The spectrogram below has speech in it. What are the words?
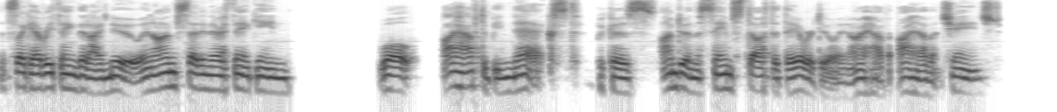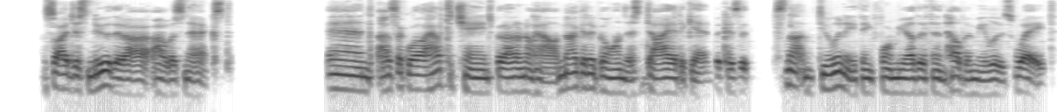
It's like everything that I knew, and I'm sitting there thinking, well, I have to be next because I'm doing the same stuff that they were doing. I have I haven't changed. So I just knew that I, I was next. And I was like, well, I have to change, but I don't know how. I'm not going to go on this diet again because it's not doing anything for me other than helping me lose weight.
